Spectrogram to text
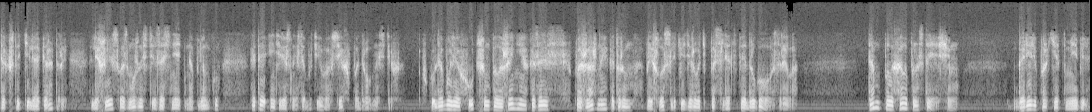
Так что телеоператоры лишились возможности заснять на пленку это интересное событие во всех подробностях. В куда более худшем положении оказались пожарные, которым пришлось ликвидировать последствия другого взрыва. Там полыхало по-настоящему. Горели паркет, мебель,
